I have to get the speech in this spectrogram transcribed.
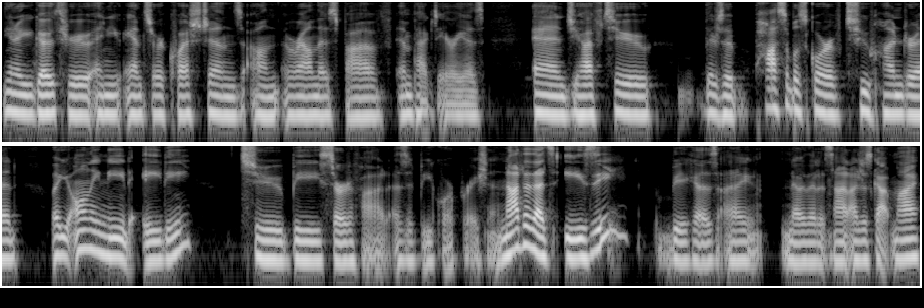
you know you go through and you answer questions on around those five impact areas, and you have to. There's a possible score of 200, but you only need 80 to be certified as a B corporation. Not that that's easy, because I know that it's not. I just got my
